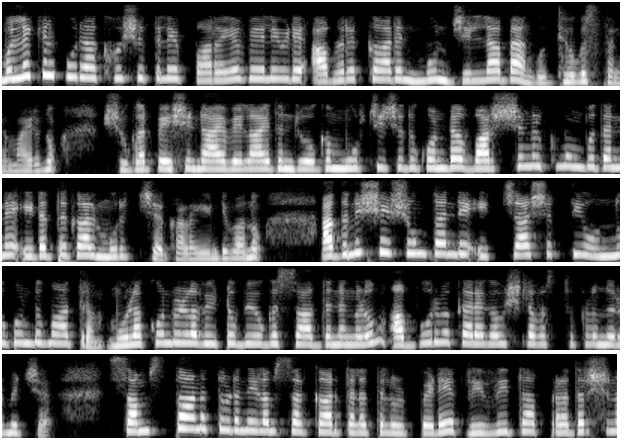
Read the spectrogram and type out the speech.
മുല്ലയ്ക്കൽ പൂരാഘോഷത്തിലെ പറയവേലയുടെ അമരക്കാരൻ മുൻ ജില്ലാ ബാങ്ക് ഉദ്യോഗസ്ഥനുമായിരുന്നു. ഷുഗർ പേഷ്യന്റായ വേലായുധൻ രോഗം മൂർച്ഛിച്ചതുകൊണ്ട് വർഷങ്ങൾക്ക് മുമ്പ് തന്നെ ഇടത്തുകാൽ മുറിച്ച് കളയേണ്ടി വന്നു. അതിനുശേഷവും തന്റെ ഇച്ഛാശക്തി ഒന്നുകൊണ്ട് മാത്രം മുളക്കൊണ്ടുള്ള വീട്ടുപയോഗ സാധനങ്ങളും അപൂർവ കരകൗശല വസ്തുക്കളും നിർമ്മിച്ച് സംസ്ഥാനത്തുടനീളം സർക്കാർ തലത്തിൽ ഉൾപ്പെടെ വിവിധ പ്രദർശന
